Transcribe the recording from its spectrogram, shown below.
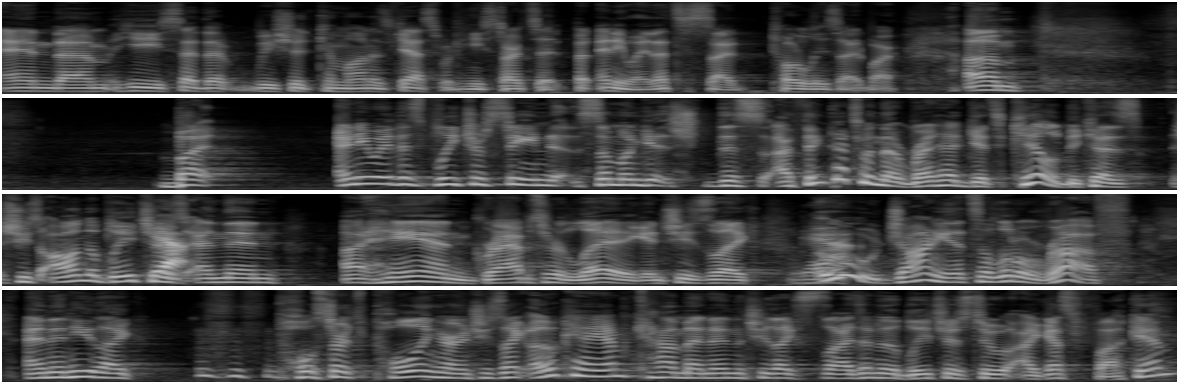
and um, he said that we should come on as guests when he starts it. But anyway, that's a side, totally sidebar. Um, but anyway, this bleacher scene, someone gets this. I think that's when the redhead gets killed because she's on the bleachers, Yeah. and then a hand grabs her leg, and she's like, Yeah. "Ooh, Johnny, that's a little rough." And then he like. Pull, starts pulling her and she's like, okay, I'm coming. And then she like slides under the bleachers to, I guess, fuck him.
